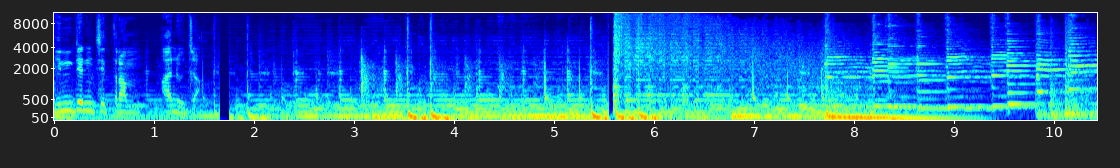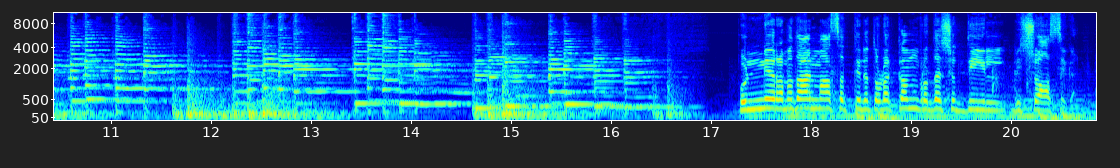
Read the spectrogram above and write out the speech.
ഇന്ത്യൻ ചിത്രം അനുജ. പുണ്യ റമദാൻ മാസത്തിന് തുടക്കം വ്രതശുദ്ധിയിൽ വിശ്വാസികൾ.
